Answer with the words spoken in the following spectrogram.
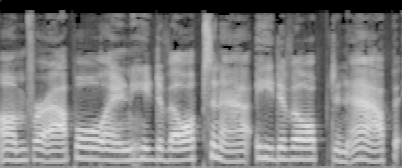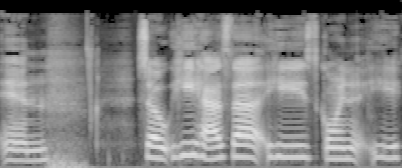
um, for Apple, and he develops an app. He developed an app, and so he has that. He's going. To, he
